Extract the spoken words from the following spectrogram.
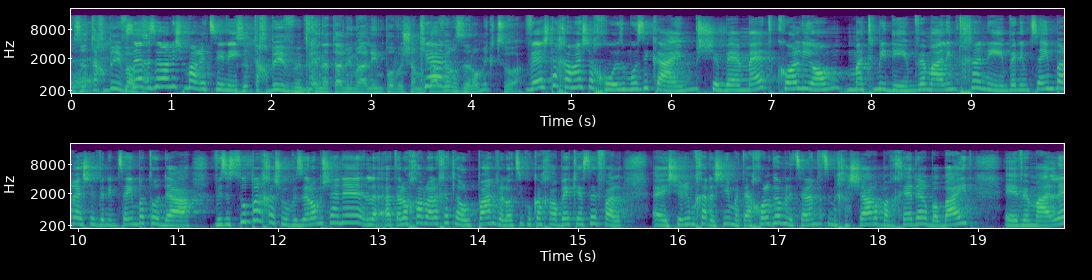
זה תחביב. זה, זה לא נשמע רציני. זה תחביב, מבחינתם אם מעלים פה ושם כן. קאבר, זה לא מקצוע. ויש את ה-5% מוזיקאים, שבאמת כל יום מתמידים, ומעלים תכנים, ונמצאים ברשת, ונמצאים בתודעה, וזה סופר חשוב, וזה לא משנה, אתה לא חייב ללכת לאולפן ולהוציא כל כך הרבה כסף על אה, שירים חדשים, אתה יכול גם לצלם את עצמך שר בחדר, בבית, אה, ומעלה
